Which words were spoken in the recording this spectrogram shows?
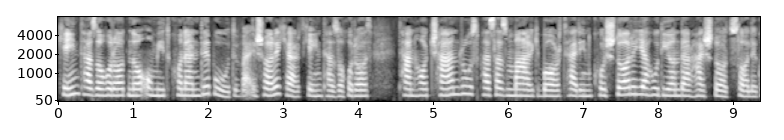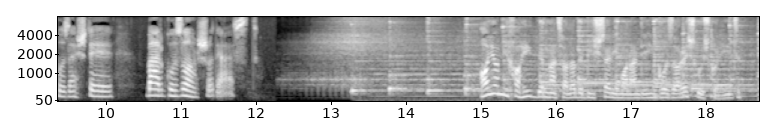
که این تظاهرات ناامید کننده بود و اشاره کرد که این تظاهرات تنها چند روز پس از مرگبارترین کشدار یهودیان در 80 سال گذشته برگزار شده است. آیا می خواهید به مطالب بیشتری مانند این گزارش گوش کنید؟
